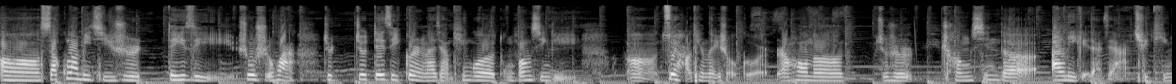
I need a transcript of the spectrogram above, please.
嗯，Sakura Michi 是 Daisy，说实话，就就 Daisy 个人来讲，听过东方心里。嗯，最好听的一首歌，然后呢，就是诚心的安利给大家去听，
